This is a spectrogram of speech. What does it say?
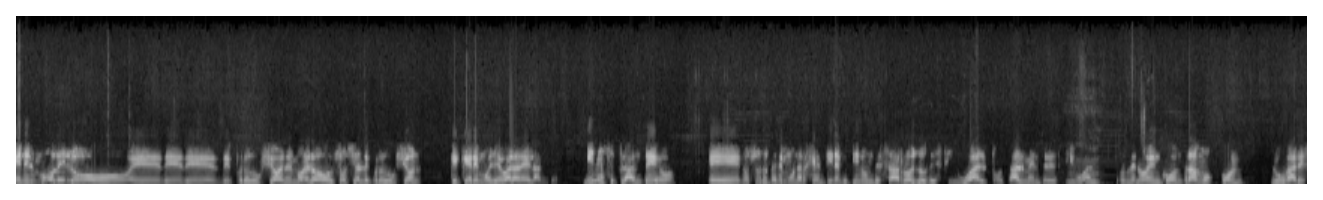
en el modelo eh, de, de- de producción, en el modelo social de producción que queremos llevar adelante. Y en ese planteo, eh, nosotros tenemos una Argentina que tiene un desarrollo desigual, totalmente desigual, donde nos encontramos con lugares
